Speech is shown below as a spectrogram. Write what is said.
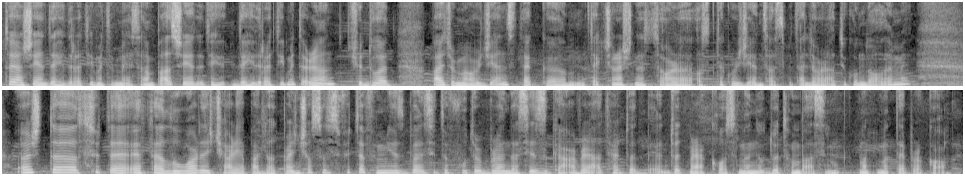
Këto janë shenjat e dehidratimit të mesëm. Më pas shenjat e dehidratimit të rëndë që duhet vajtur me urgjencë tek tek qendra shëndetësore ose tek urgjencat spitalore aty ku ndodhemi, është sytë e thelluar dhe qarja pa lot. Pra nëse sytë e fëmijës bëhen si të futur brenda si zgarvera, atëherë duhet bëhen, duhet merakosemi dhe nuk duhet të humbasim më më tepër kohë.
